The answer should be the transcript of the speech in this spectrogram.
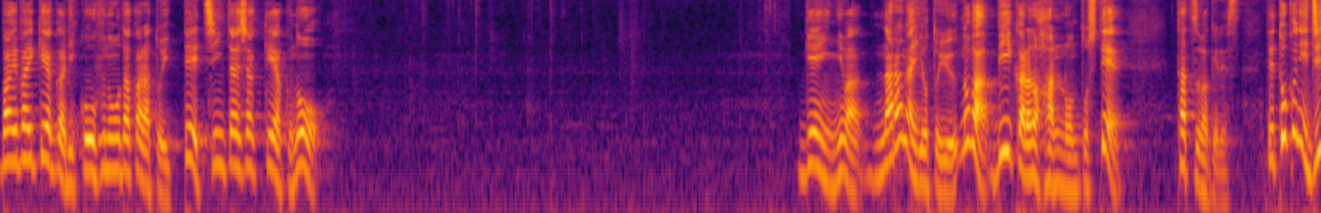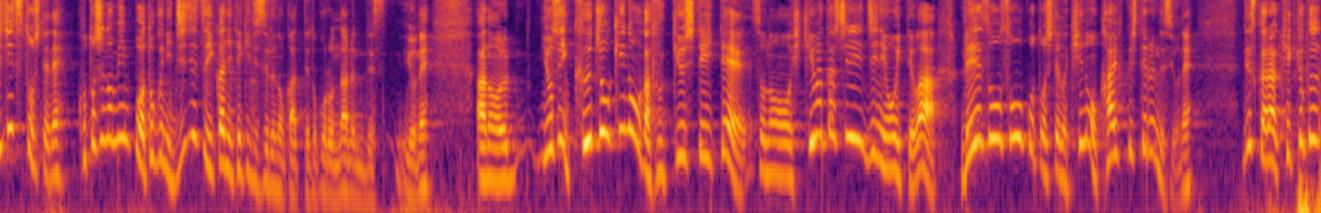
売買契約が履行不能だからといって賃貸借契約の原因にはならないよというのが B からの反論として立つわけです。で特に事実としてね、今年の民法は特に事実いかに適時するのかってところになるんですよね。あの要するに空調機能が復旧していて、その引き渡し時においては、冷蔵倉庫としての機能を回復してるんですよね。ですから結局、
